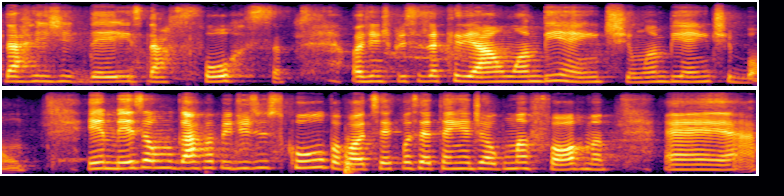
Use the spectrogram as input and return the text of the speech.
da rigidez, da força. A gente precisa criar um ambiente, um ambiente bom. E mesa é um lugar para pedir desculpa, pode ser que você tenha de alguma forma. É,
